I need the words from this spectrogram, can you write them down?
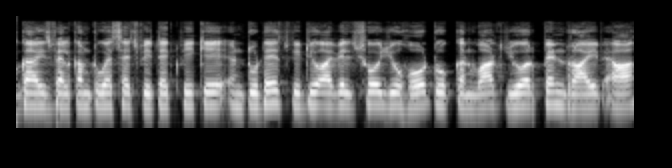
guys welcome to shp tech pk in today's video i will show you how to convert your pen drive uh,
